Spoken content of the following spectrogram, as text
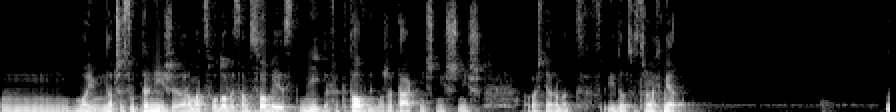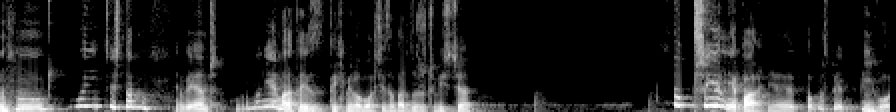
Mm, moim, znaczy subtelniejszy. Aromat słodowy sam w sobie jest mniej efektowny, może tak, niż, niż, niż właśnie aromat idący w stronę chmielu. Mhm. I gdzieś tam, ja wiem, no nie ma tej, tej chmielowości za bardzo, rzeczywiście. No przyjemnie pachnie, po prostu jak piwo.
